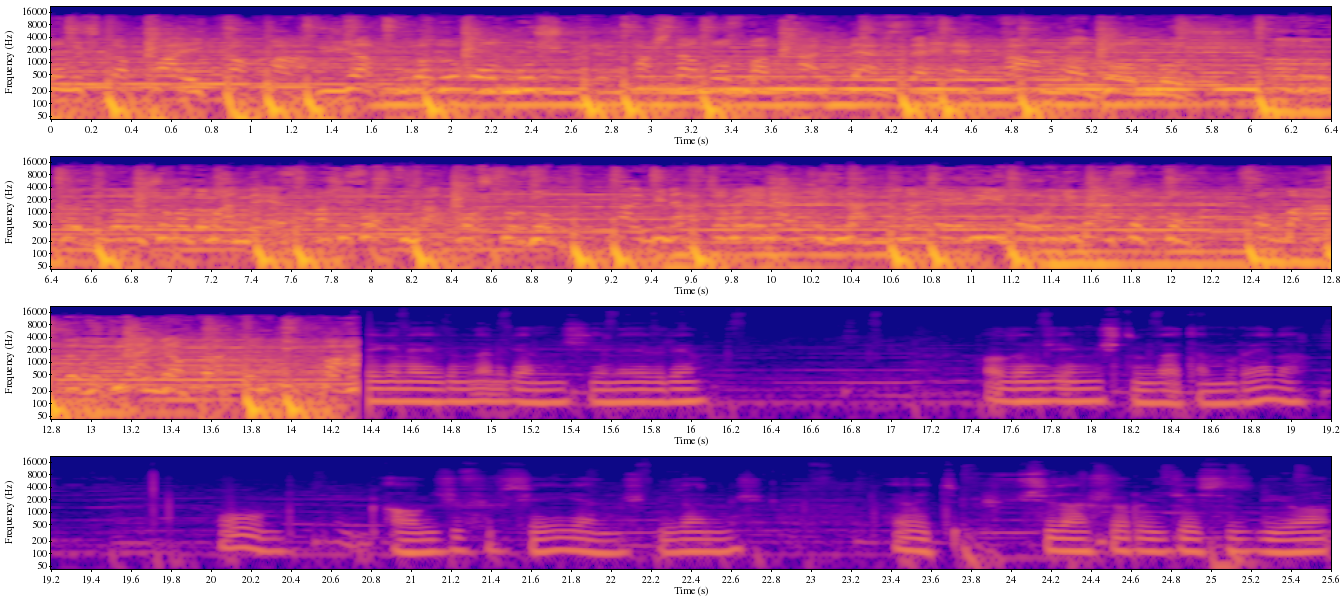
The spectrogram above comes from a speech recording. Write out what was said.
sonuçta pay kapat Dünya kuralı olmuş Taştan bozma kalplerse hep kanla dolmuş Kanadımı kırdılar uçamadım anne Savaşı soktular koşturdum Kalbini açamayan herkesin aklına eğriyi doğruyu ben soktum Sonbaharda dökülen yapraktım ilkbahar Yine evrimler gelmiş yeni evrim. Az önce inmiştim zaten buraya da. O avcı fır şeyi gelmiş güzelmiş. Evet 3 silahşör ücretsiz diyor.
